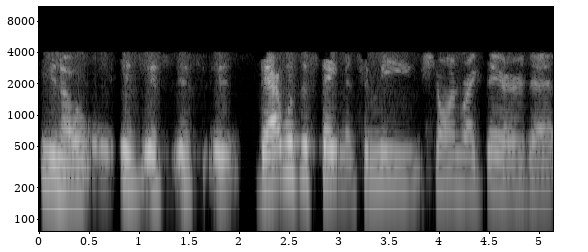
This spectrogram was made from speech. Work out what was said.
you know, is is is is that was a statement to me showing right there that.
